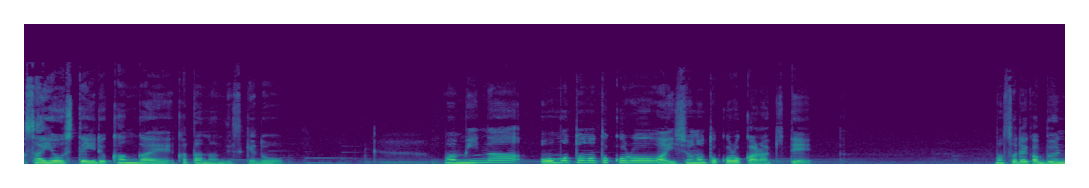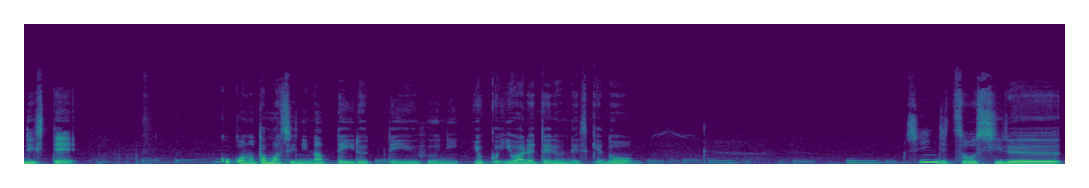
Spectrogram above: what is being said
採用している考え方なんですけどまあみんな大元のところは一緒のところから来て、まあ、それが分離して個々の魂になっているっていうふうによく言われてるんですけど真実を知る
